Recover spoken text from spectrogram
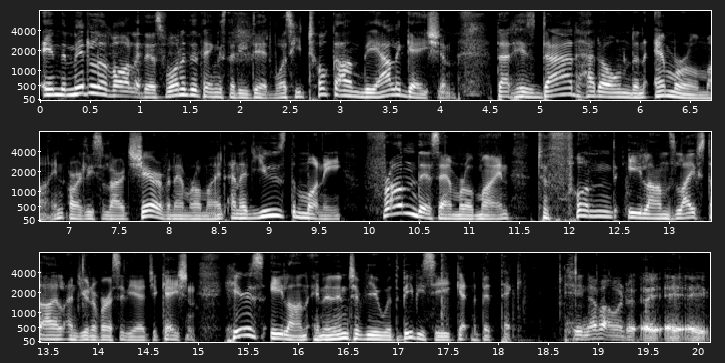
In the middle of all of this, one of the things that he did was he took on the allegation that his dad had owned an emerald mine, or at least a large share of an emerald mine, and had used the money from this emerald mine to fund Elon's lifestyle and university education. Here's Elon in an interview with the BBC getting a bit thick. He never owned a, a, a,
